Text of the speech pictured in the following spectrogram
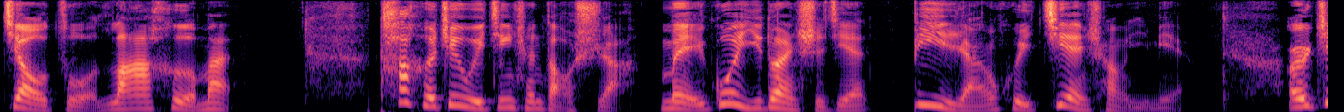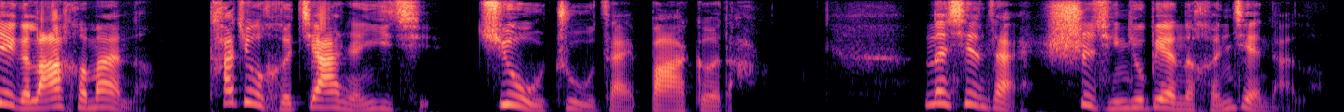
叫做拉赫曼。他和这位精神导师啊，每过一段时间必然会见上一面。而这个拉赫曼呢，他就和家人一起就住在巴格达。那现在事情就变得很简单了，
